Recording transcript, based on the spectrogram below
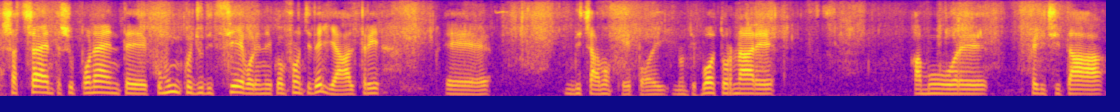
saccente, supponente, comunque giudizievole nei confronti degli altri, eh, diciamo che poi non ti può tornare amore, felicità,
